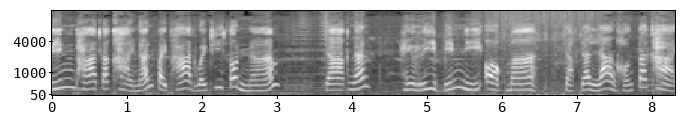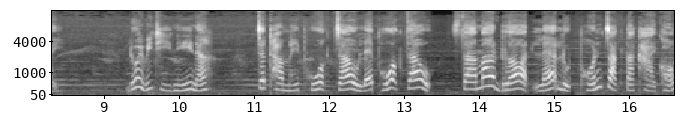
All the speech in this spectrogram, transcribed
บินพาตาข่ายนั้นไปพาดไว้ที่ต้นน้ำจากนั้นให้รีบบินหนีออกมา จากด้านล่างของตาข่าย ด้วยวิธีนี้นะ จะทำให้พวกเจ้าและพวกเจ้า สามารถรอดและหลุดพ้นจากตาข่ายของ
